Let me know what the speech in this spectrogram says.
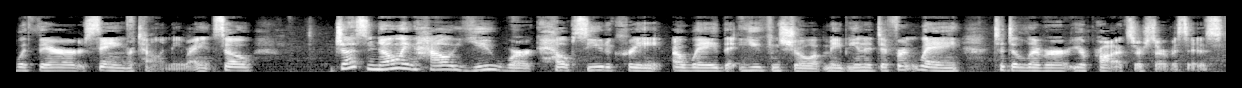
what they're saying or telling me, right? So just knowing how you work helps you to create a way that you can show up maybe in a different way to deliver your products or services.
